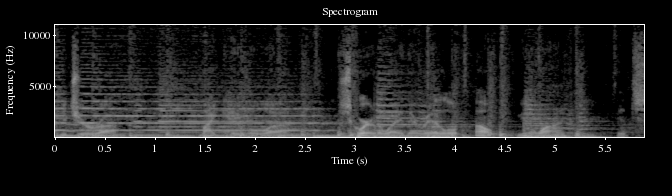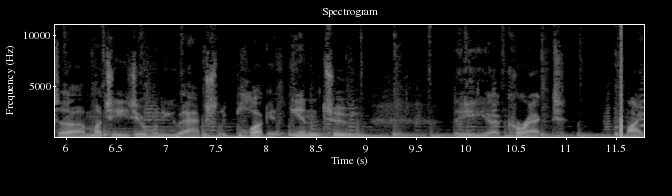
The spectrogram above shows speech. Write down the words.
get your uh, mic cable uh, squared away there? We had a little. Oh, you know why? It's uh, much easier when you actually plug it into the uh, correct mic.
